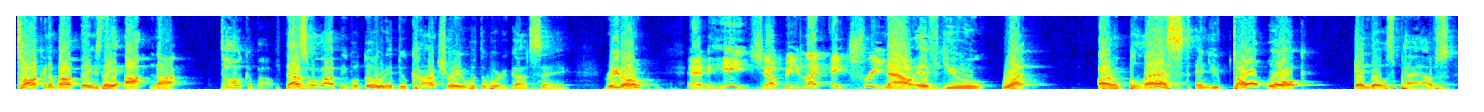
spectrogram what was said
talking about things they ought not talk about. That's what a lot of people do. They do contrary to what the word of God's saying. Read on. And he shall be like a tree. Now, if you what are blessed and you don't walk in those paths,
